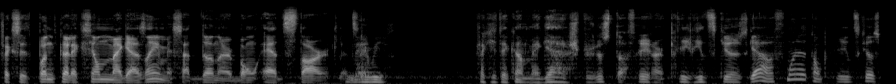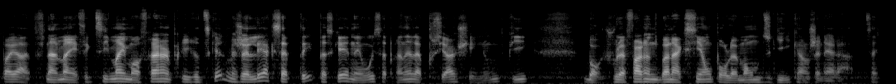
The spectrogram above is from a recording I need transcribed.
Fait que c'est pas une collection de magasins, mais ça te donne un bon head start, là, tu sais. Ben oui. Fait qu'il était comme, mais gars, je peux juste t'offrir un prix ridicule. Gars, offre-moi là, ton prix ridicule, c'est pas grave. Finalement, effectivement, il m'offrait un prix ridicule, mais je l'ai accepté parce que, anyway, ça prenait la poussière chez nous. Puis, bon, je voulais faire une bonne action pour le monde du geek en général, tu sais.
